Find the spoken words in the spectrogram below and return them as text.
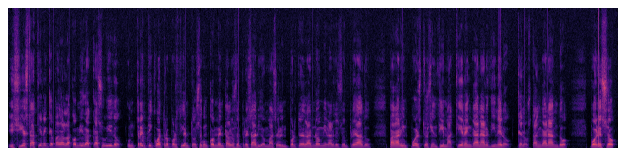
y si éstas tienen que pagar la comida que ha subido un 34%, según comentan los empresarios, más el importe de las nóminas de su empleado, pagar impuestos y encima quieren ganar dinero, que lo están ganando, por eso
